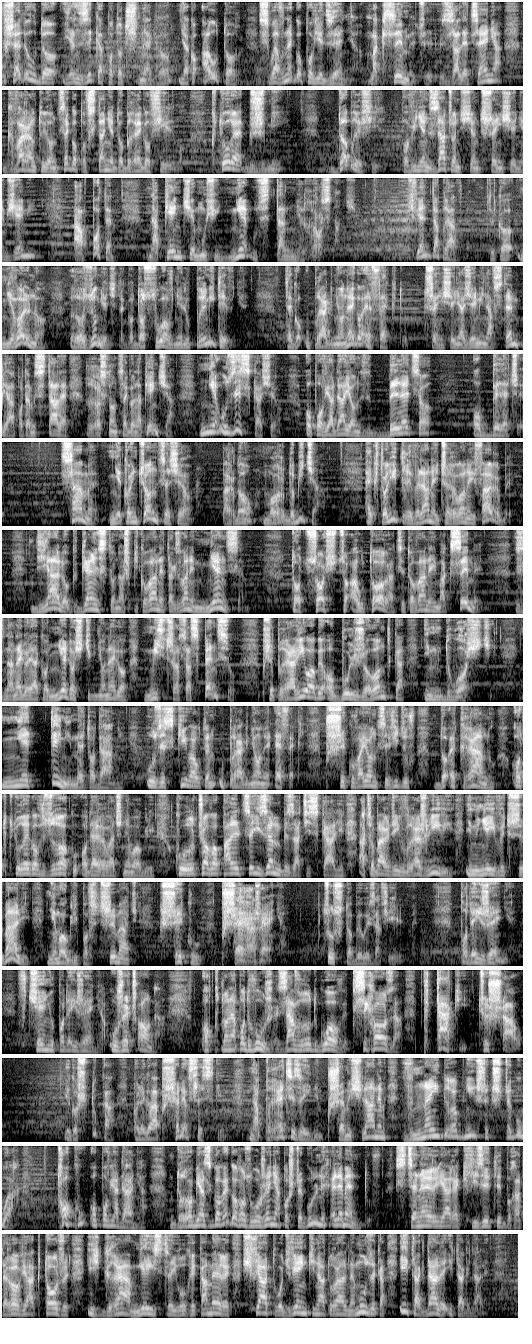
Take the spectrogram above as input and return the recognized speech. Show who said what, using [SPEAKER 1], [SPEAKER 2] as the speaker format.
[SPEAKER 1] Wszedł do języka potocznego jako autor sławnego powiedzenia, maksymy czy zalecenia gwarantującego powstanie dobrego filmu, które brzmi: Dobry film powinien zacząć się trzęsieniem ziemi, a potem napięcie musi nieustannie rosnąć. Święta prawda, tylko nie wolno rozumieć tego dosłownie lub prymitywnie. Tego upragnionego efektu trzęsienia ziemi na wstępie, a potem stale rosnącego napięcia nie uzyska się opowiadając byle co o byle czym. Same niekończące się, pardon, mordobicia, hektolitry wylanej czerwonej farby, dialog gęsto naszpikowany tak zwanym mięsem, to coś, co autora cytowanej maksymy, znanego jako niedoścignionego mistrza suspensu, przyprawiłoby o ból żołądka i mdłości. Nie tymi metodami uzyskiwał ten upragniony efekt, przykuwający widzów do ekranu, od którego wzroku oderwać nie mogli. Kurczowo palce i zęby zaciskali, a co bardziej wrażliwi i mniej wytrzymali, nie mogli powstrzymać krzyku przerażenia. Cóż to były za filmy? Podejrzenie, w cieniu podejrzenia, urzeczona, okno na podwórze, zawrót głowy, psychoza, ptaki czy szał. Jego sztuka polegała przede wszystkim na precyzyjnym, przemyślanym w najdrobniejszych szczegółach toku opowiadania, drobiazgowego rozłożenia poszczególnych elementów. Sceneria, rekwizyty, bohaterowie, aktorzy, ich gra, miejsce i ruchy kamery, światło, dźwięki naturalne, muzyka itd., itd.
